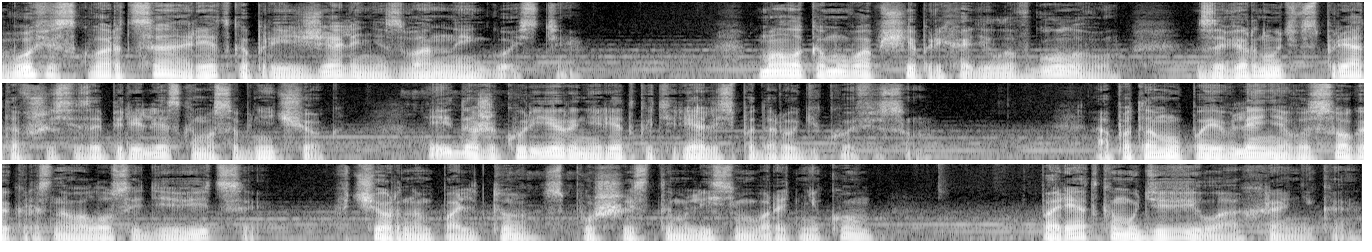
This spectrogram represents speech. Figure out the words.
В офис Скворца редко приезжали незваные гости. Мало кому вообще приходило в голову завернуть в спрятавшийся за перелеском особнячок, и даже курьеры нередко терялись по дороге к офису. А потому появление высокой красноволосой девицы в черном пальто с пушистым лисим воротником порядком удивило охранника.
